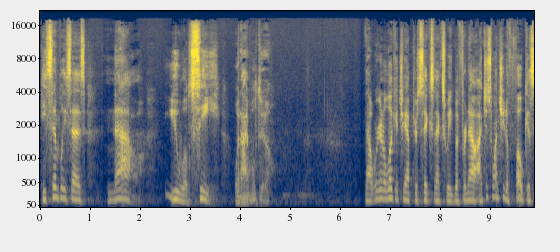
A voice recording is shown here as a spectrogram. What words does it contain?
He simply says, Now you will see what I will do. Now, we're going to look at chapter 6 next week, but for now, I just want you to focus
